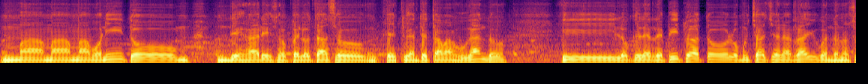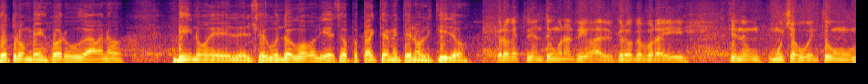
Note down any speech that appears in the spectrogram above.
más, bonito, dejar esos pelotazos que estudiantes estaban jugando. Y lo que le repito a todos los muchachos de la radio, cuando nosotros mejor jugábamos, vino el, segundo gol y eso pues, prácticamente nos liquidó. Creo que estudiante es un gran rival, creo que por ahí tiene mucha juventud,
